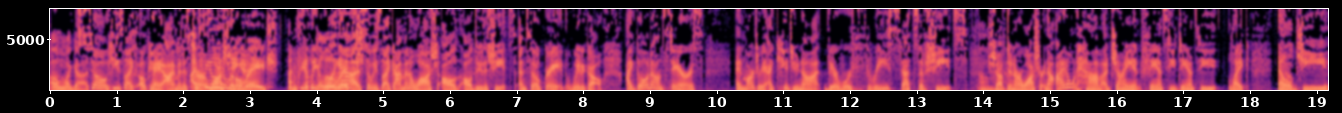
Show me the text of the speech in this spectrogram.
Oh my God. So he's like, okay, I'm going to start I'm feeling a little it. rage. I'm feeling a little Well, yeah. rage. So he's like, I'm going to wash. I'll, I'll do the sheets. And so great. Way to go. I go downstairs and Marjorie, I kid you not, there were three sets of sheets Oh shoved in our washer. Now I don't have a giant fancy dancy like LG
